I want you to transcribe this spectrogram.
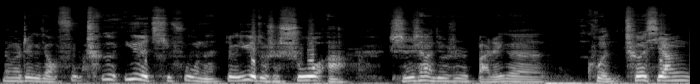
那么这个叫复车乐其复呢？这个乐就是说啊，实际上就是把这个捆车厢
